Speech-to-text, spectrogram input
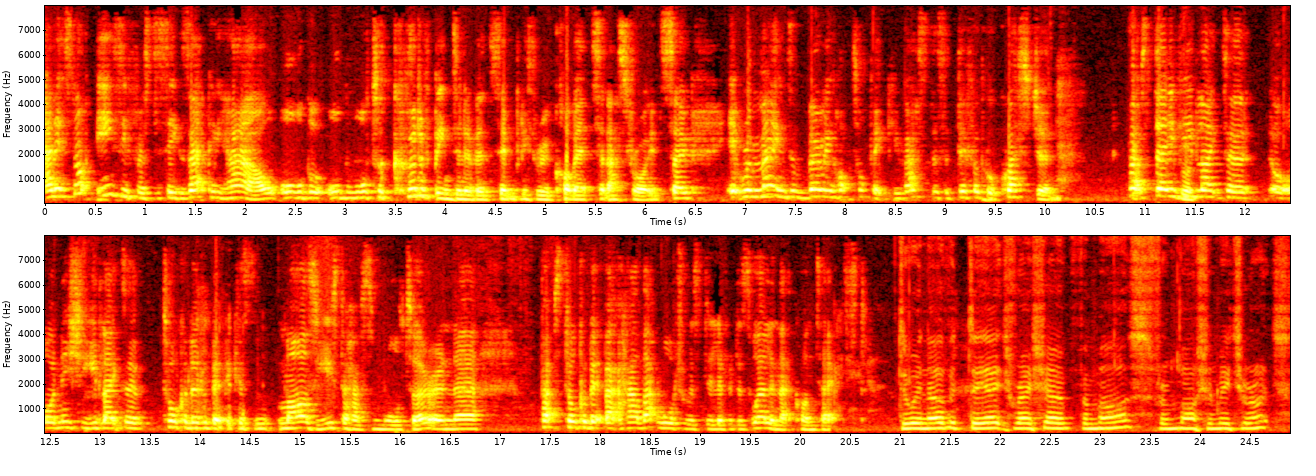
And it's not easy for us to see exactly how all the all the water could have been delivered simply through comets and asteroids. So it remains a very hot topic. You've asked us a difficult question. Perhaps Dave, you'd like to, or Nisha, you'd like to talk a little bit because Mars used to have some water, and uh, perhaps talk a bit about how that water was delivered as well in that context. Do we know the DH ratio for Mars from Martian meteorites?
